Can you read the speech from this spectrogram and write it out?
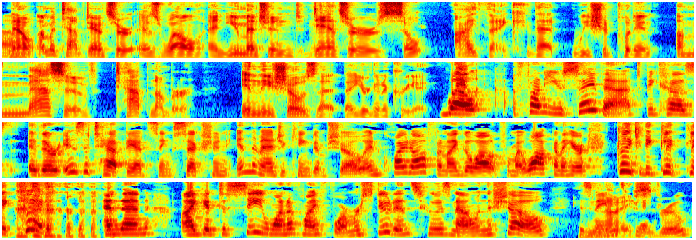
Um, now I'm a tap dancer as well, and you mentioned dancers, so I think that we should put in a massive tap number in these shows that that you're going to create? Well, funny you say that because there is a tap dancing section in the Magic Kingdom show, and quite often I go out for my walk and I hear clickety click click click, and then I get to see one of my former students who is now in the show. His name nice. is Andrew,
